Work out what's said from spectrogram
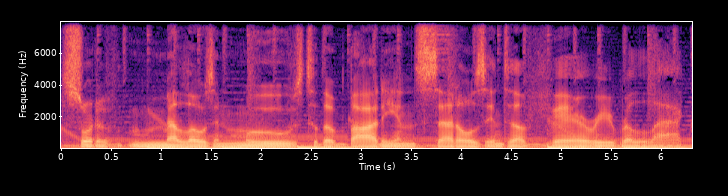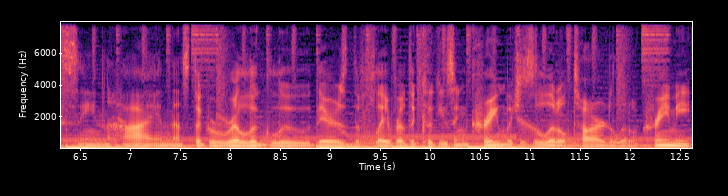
sort of mellows and moves to the body and settles into a very relaxing high. And that's the Gorilla Glue. There's the flavor of the cookies and cream, which is a little tart, a little creamy.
